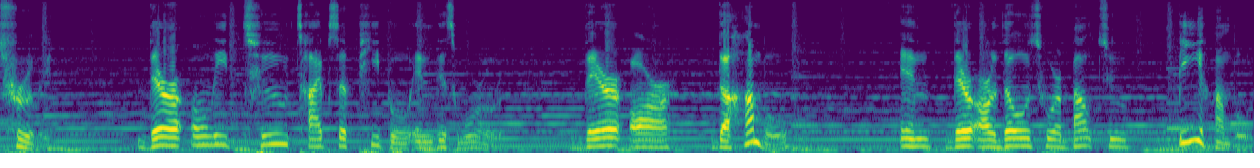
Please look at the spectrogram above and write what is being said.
Truly, there are only two types of people in this world there are the humble, and there are those who are about to be humbled.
